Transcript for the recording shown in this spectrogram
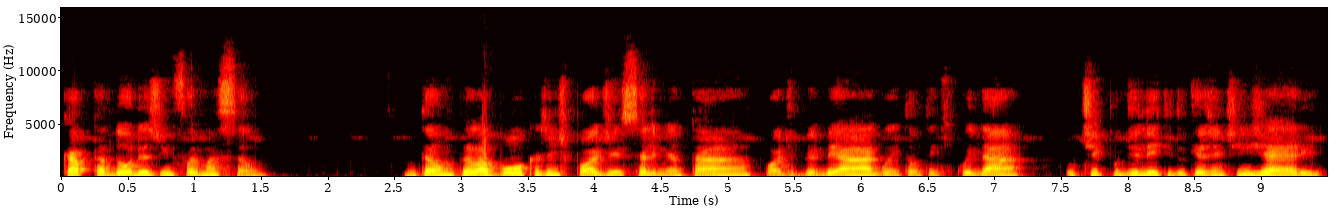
captadores de informação. Então, pela boca a gente pode se alimentar, pode beber água, então tem que cuidar o tipo de líquido que a gente ingere.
